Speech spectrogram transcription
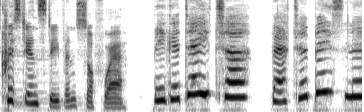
Christian Stevens Software. Bigger data, better business.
